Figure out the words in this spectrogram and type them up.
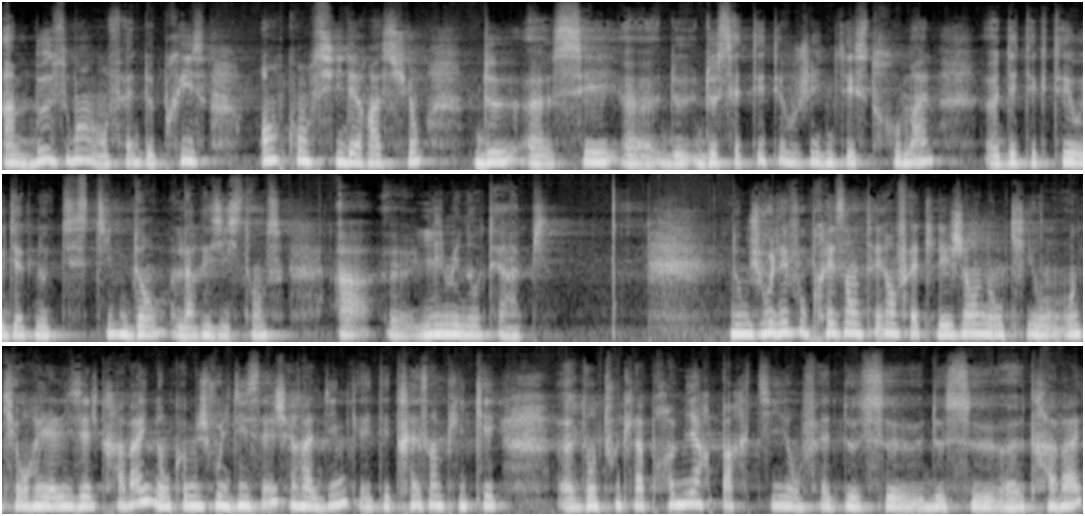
un besoin en fait de prise en considération de, euh, euh, cette hétérogénéité stromale euh, détectée au diagnostic dans la résistance à l'immunothérapie. Donc je voulais vous présenter en fait les gens qui, ont, réalisé le travail. Donc comme je vous le disais, Géraldine qui a été très impliquée dans toute la première partie en fait de ce, ce travail.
